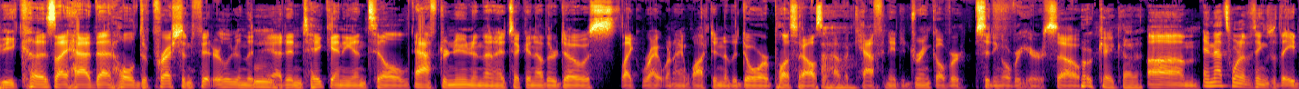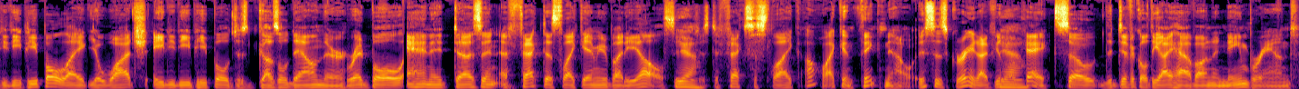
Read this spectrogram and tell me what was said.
Because I had that whole depression fit earlier in the day. I didn't take any until afternoon, and then I took another dose like right when I walked into the door. Plus, I also have a caffeinated drink over sitting over here. So, Okay, got it. um, and that's one of the things with ADD people. Like you'll watch ADD people just guzzle down their Red Bull, and it doesn't affect us like anybody else. Yeah. It just affects us like, oh, I can think now. This is great. I feel Yeah. okay. So the difficulty I have on a name brand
